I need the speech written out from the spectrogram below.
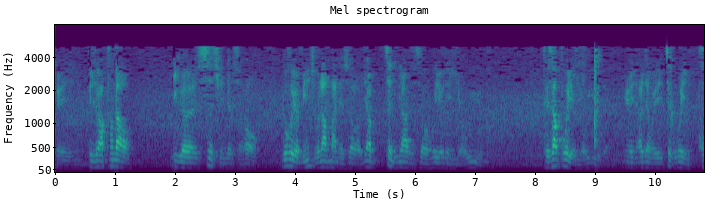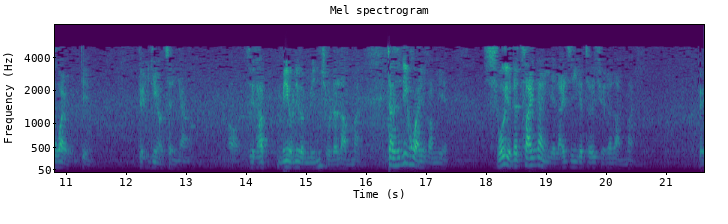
对，比如说他碰到一个事情的时候，如果有民主浪漫的时候，要镇压的时候会有点犹豫嘛。可是他不会有犹豫的，因为他认为这个会破坏稳定，就一定要镇压。哦，所以他没有那个民主的浪漫。但是另外一方面，所有的灾难也来自一个哲学的浪漫。对，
